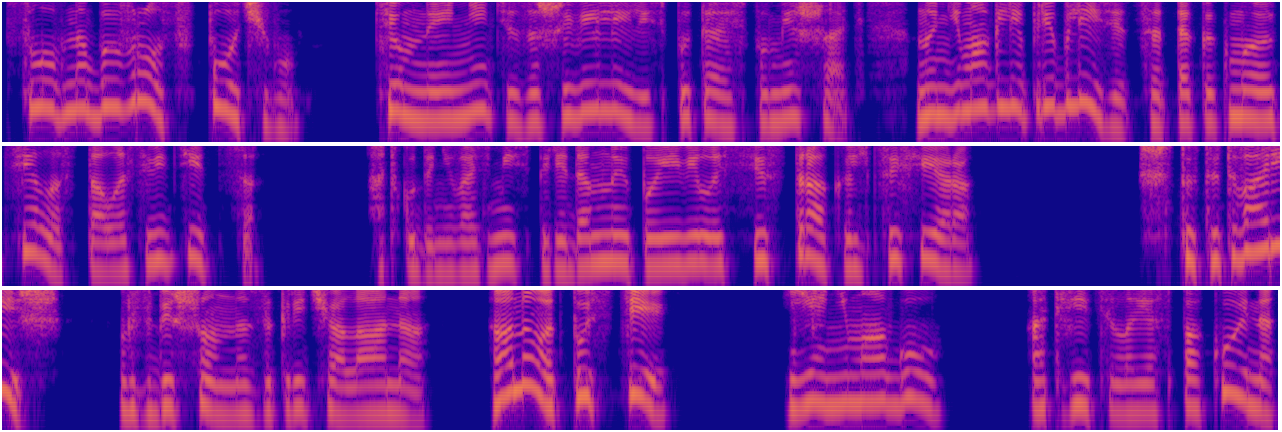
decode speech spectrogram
словно бы врос в почву. Темные нити зашевелились, пытаясь помешать, но не могли приблизиться, так как мое тело стало светиться. Откуда ни возьмись, передо мной появилась сестра Кальцифера. «Что ты творишь?» — взбешенно закричала она. «А ну, отпусти!» «Я не могу», — ответила я спокойно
